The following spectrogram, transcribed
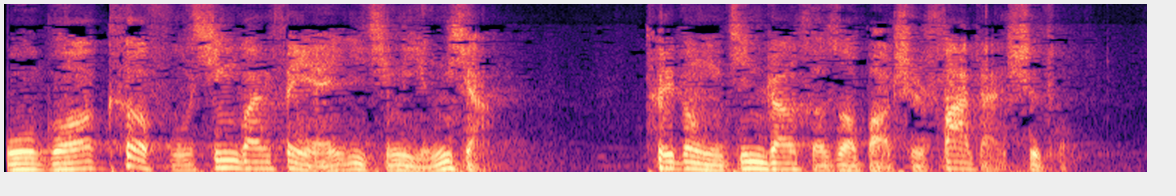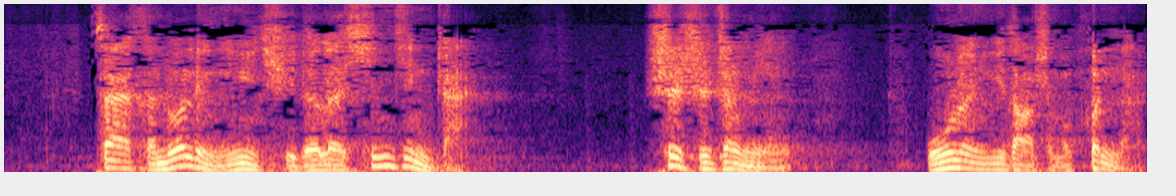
五国克服新冠肺炎疫情影响，推动金砖合作保持发展势头。在很多领域取得了新进展。事实证明，无论遇到什么困难，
